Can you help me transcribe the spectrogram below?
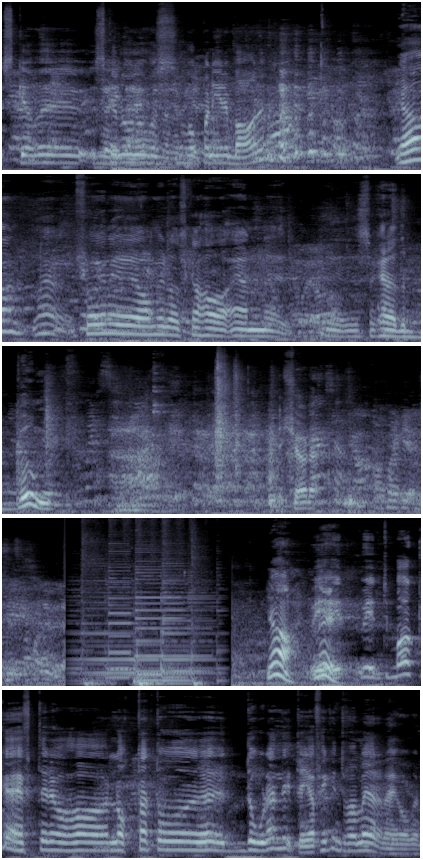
ska, vi, ska någon av oss hoppa ner i baren? Ja, frågan är om vi då ska ha en eh, så kallad bump. Vi kör det. Ja, Vi, nu. vi är tillbaka efter att ha lottat och eh, donat lite. Jag fick inte vara med den här gången.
